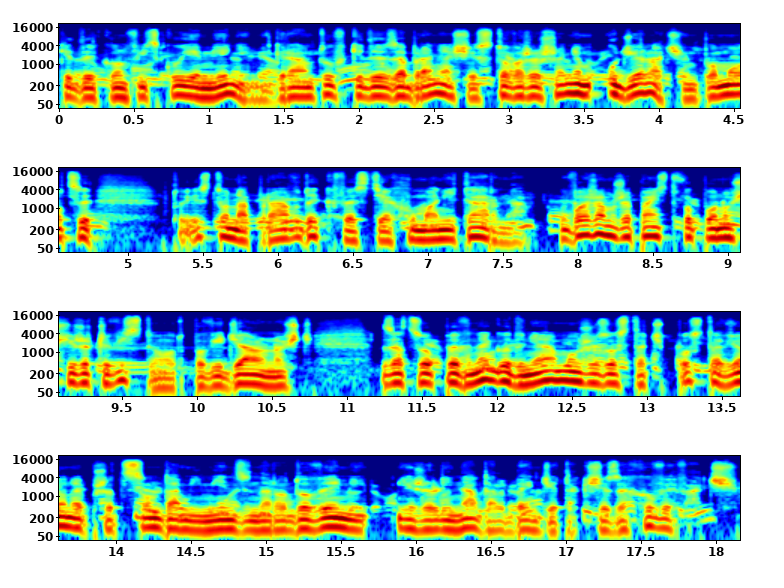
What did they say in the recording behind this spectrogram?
Kiedy konfiskuje mienie migrantów, kiedy zabrania się stowarzyszeniom udzielać im pomocy, to jest to naprawdę kwestia humanitarna. Uważam, że państwo ponosi rzeczywistą odpowiedzialność, za co pewnego dnia może zostać postawione przed sądami międzynarodowymi, jeżeli nadal będzie tak się zachowywać.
